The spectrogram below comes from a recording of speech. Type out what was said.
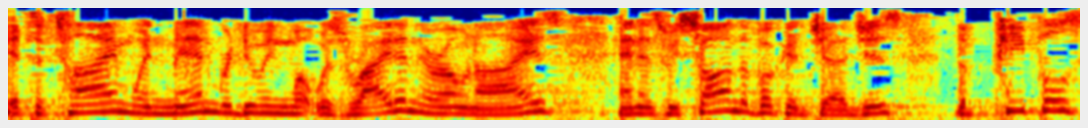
It's a time when men were doing what was right in their own eyes, and as we saw in the book of Judges, the people's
